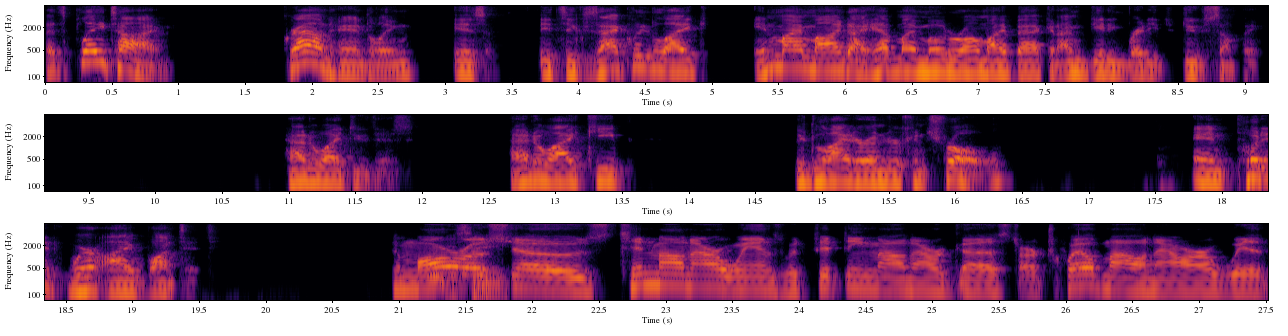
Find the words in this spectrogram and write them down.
That's play time. Ground handling is it's exactly like in my mind, I have my motor on my back and I'm getting ready to do something. How do I do this? How do I keep the glider under control and put it where I want it? Tomorrow shows 10 mile an hour winds with 15 mile an hour gust or 12 mile an hour with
